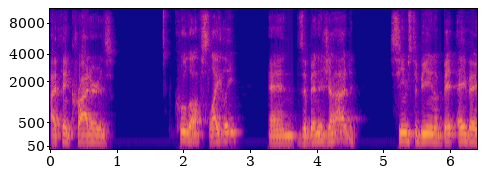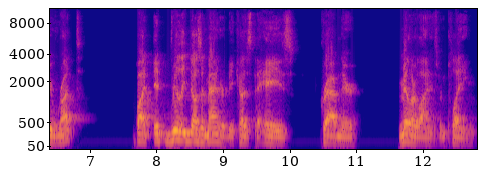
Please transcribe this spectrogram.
I think Kreider is cooled off slightly and Zibanejad seems to be in a bit of a rut, but it really doesn't matter because the Hayes, Grabner, Miller line has been playing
